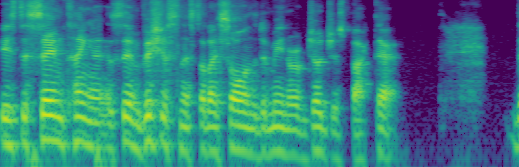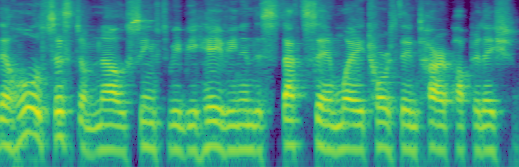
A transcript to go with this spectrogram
is the same thing, the same viciousness that I saw in the demeanor of judges back then the whole system now seems to be behaving in this that same way towards the entire population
